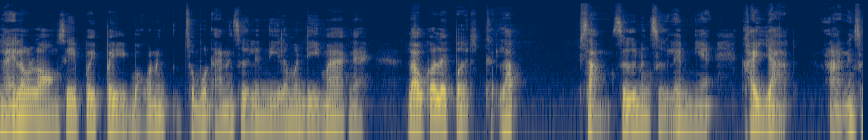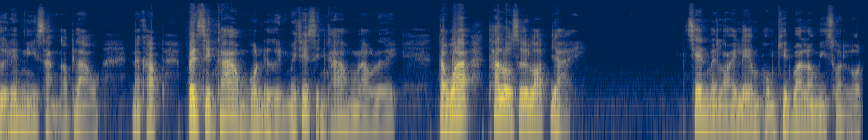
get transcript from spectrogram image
ไหนเราลองซิไปไปบอกว่าสมมติอ่านหนังสือเล่มนี้แล้วมันดีมากนะเราก็เลยเปิดรับสั่งซื้อหนังสือเล่มนี้ใครอยาก อ่านหนังสือเล่มนี้สั่งกับเรานะครับเป็นสินค้าของคนอื่น ไม่ใช่สินค้าของเราเลย แต่ว่าถ้าเราซื้อล็อตใหญ่ เช่นเป็นร้อยเล่ม ผมคิดว่าเรามีส่วนลด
